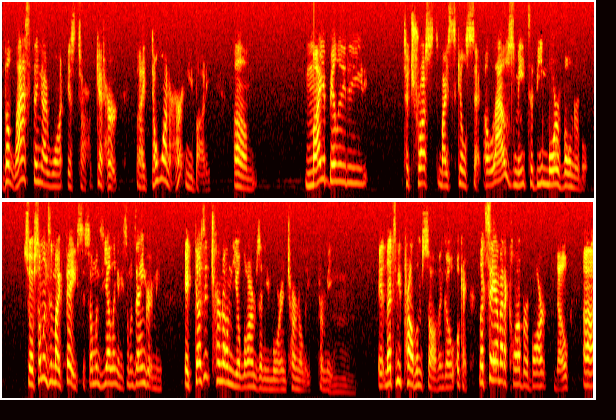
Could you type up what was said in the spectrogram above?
The last thing I want is to get hurt, but I don't want to hurt anybody. Um, my ability to trust my skill set allows me to be more vulnerable. So if someone's in my face, if someone's yelling at me, someone's angry at me, it doesn't turn on the alarms anymore internally for me. Mm. It lets me problem solve and go, okay, let's say I'm at a club or a bar, no, uh,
